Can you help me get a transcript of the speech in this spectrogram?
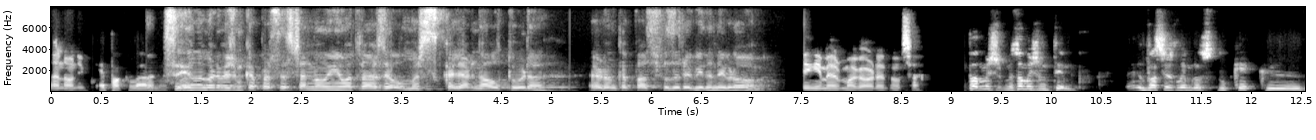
anónimo. É pá, claro. Não, Sim, agora mesmo que aparecesse já não iam atrás dele, mas se calhar na altura eram capazes de fazer a vida negra ao homem. Sim, e mesmo agora, não sei. Pá, mas, mas ao mesmo tempo, vocês lembram-se do que é que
